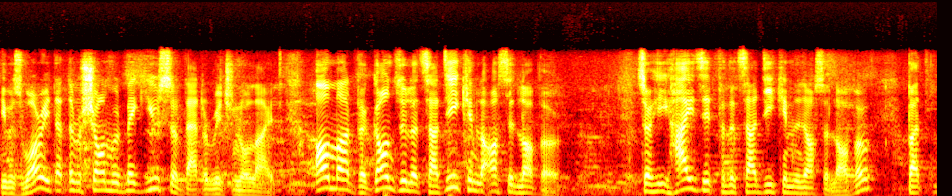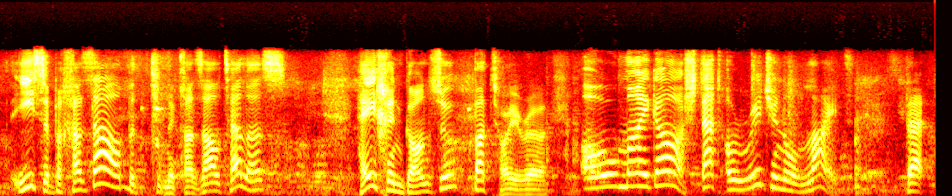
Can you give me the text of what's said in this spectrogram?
He was worried that the Risham would make use of that original light. Amad Vegonzul Tzadikim La'asid Lovo. So he hides it for the Tzadikim La'asid Lovo. but Isa b'Chazal, but the Chazal tell us, Heichen Gonzu Batoira. Oh my gosh, that original light that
